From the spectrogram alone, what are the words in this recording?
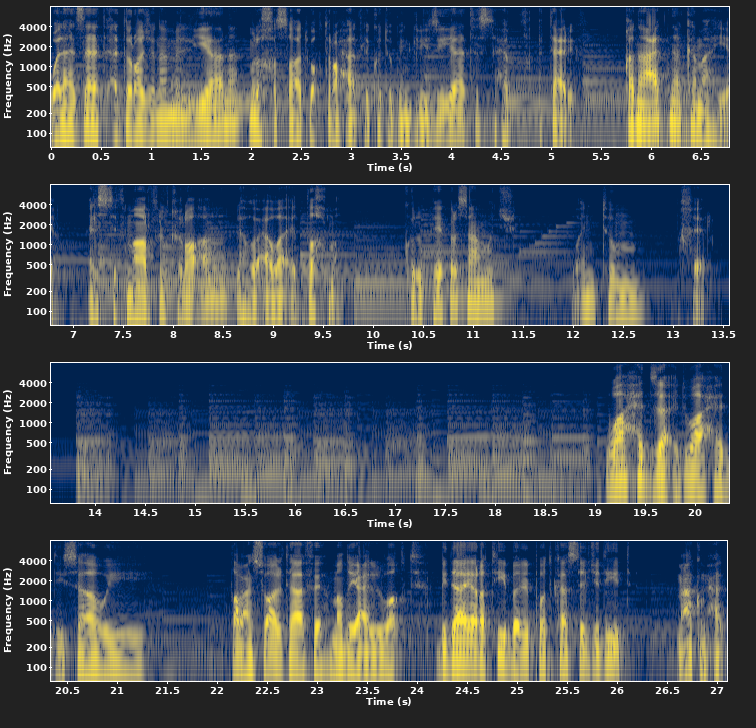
ولا زالت أدراجنا مليانة ملخصات واقتراحات لكتب إنجليزية تستحق التعريف. قناعتنا كما هي. الاستثمار في القراءة له عوائد ضخمة. كل Paper Sandwich وأنتم بخير. واحد زائد واحد يساوي طبعا سؤال تافه مضيع للوقت. بداية رتيبة للبودكاست الجديد. معكم حق.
